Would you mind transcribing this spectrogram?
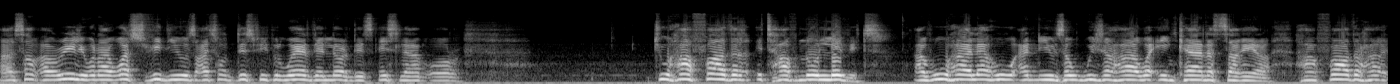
uh, some uh, really when I watch videos I thought these people where they learn this Islam or to her father it have no limit أبوها له أن يزوجها وإن كانت صغيرة her father ha-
